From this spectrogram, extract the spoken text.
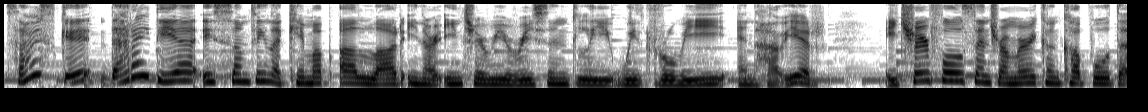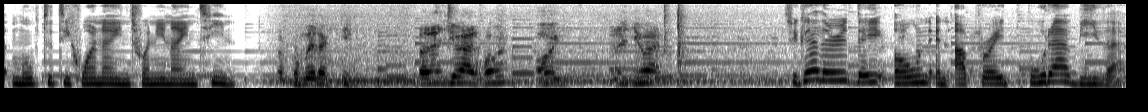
¿Sabes qué? That idea is something that came up a lot in our interview recently with Rubi and Javier, a cheerful Central American couple that moved to Tijuana in 2019. Va aquí. Para llevar, joven. Hoy. Para llevar. Together, they own and operate Pura Vida,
